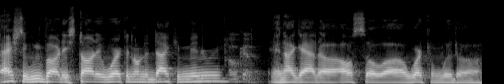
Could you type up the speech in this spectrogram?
actually, we've already started working on the documentary. Okay. And I got uh, also uh, working with uh,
